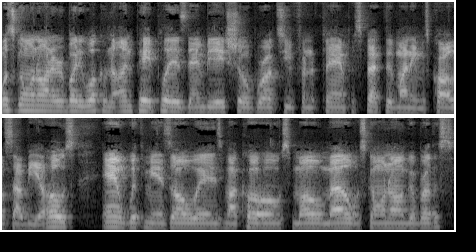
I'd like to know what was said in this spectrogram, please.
What's going on, everybody? Welcome to Unpaid Players, the NBA show brought to you from the fan perspective. My name is Carlos. I'll be your host. And with me, as always, my co host, Mo. Mel, what's going on, good brothers?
